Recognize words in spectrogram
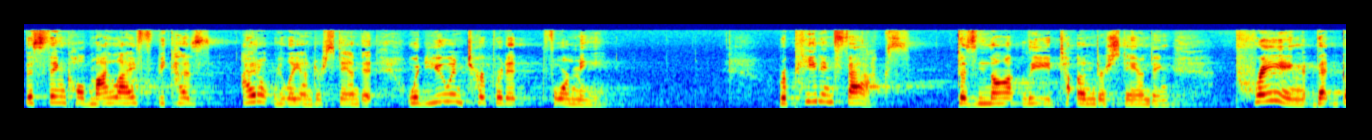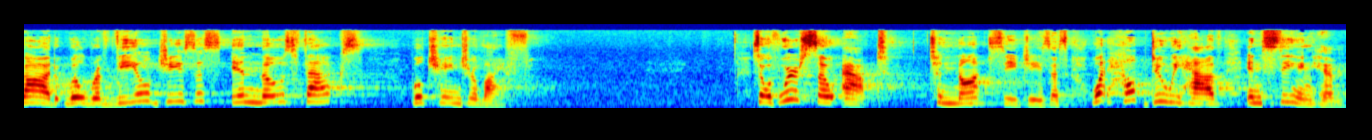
This thing called my life? Because I don't really understand it. Would you interpret it for me? Repeating facts does not lead to understanding. Praying that God will reveal Jesus in those facts will change your life. So, if we're so apt to not see Jesus, what help do we have in seeing him?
